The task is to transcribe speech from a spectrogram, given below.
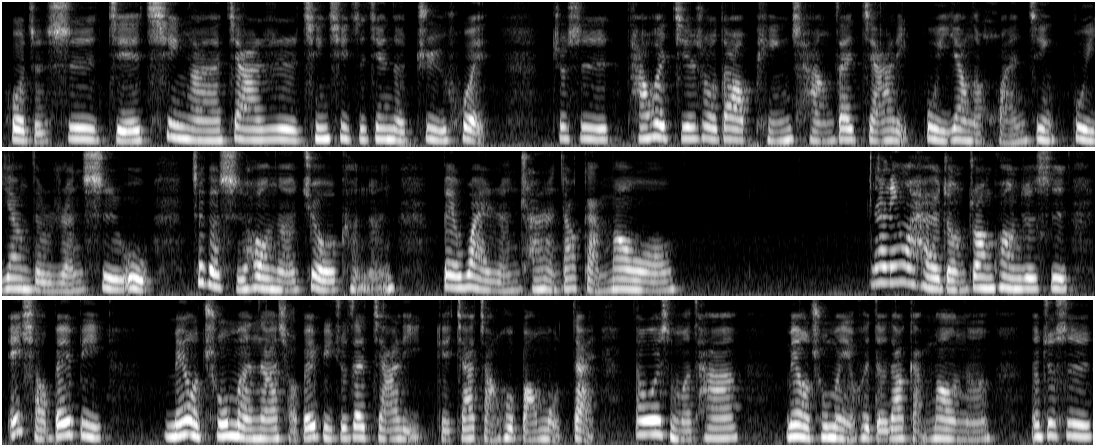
或者是节庆啊、假日、亲戚之间的聚会，就是他会接受到平常在家里不一样的环境、不一样的人事物，这个时候呢，就有可能被外人传染到感冒哦。那另外还有一种状况就是，诶，小 baby 没有出门啊，小 baby 就在家里给家长或保姆带，那为什么他没有出门也会得到感冒呢？那就是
